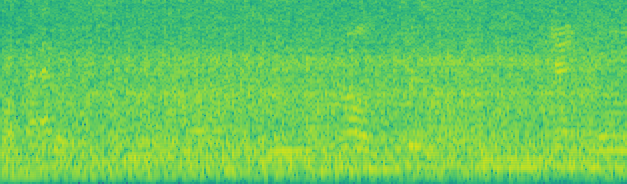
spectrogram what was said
What the hell is this? Well, just general,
